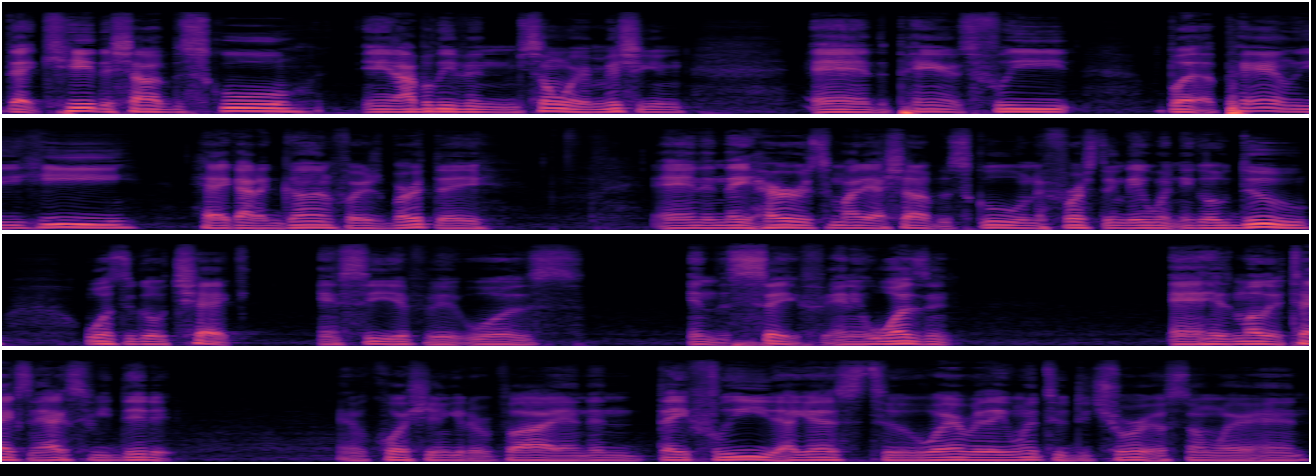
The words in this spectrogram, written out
that kid that shot up the school and I believe in somewhere in Michigan, and the parents fled. But apparently he had got a gun for his birthday, and then they heard somebody had shot up the school, and the first thing they went to go do was to go check and see if it was in the safe, and it wasn't. And his mother texted and asked if he did it, and of course she didn't get a reply. And then they fled, I guess, to wherever they went to, Detroit or somewhere, and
